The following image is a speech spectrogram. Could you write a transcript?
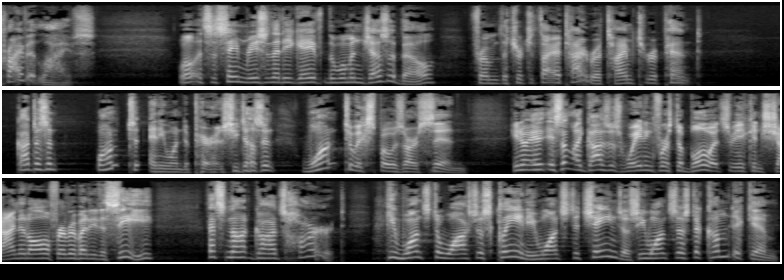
private lives? Well, it's the same reason that he gave the woman Jezebel from the church of Thyatira time to repent. God doesn't want anyone to perish. He doesn't want to expose our sin. You know, it's not like God's just waiting for us to blow it so he can shine it all for everybody to see. That's not God's heart. He wants to wash us clean. He wants to change us. He wants us to come to Him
